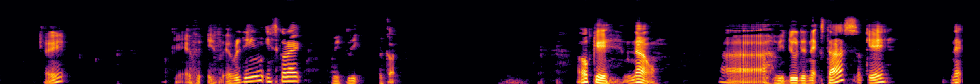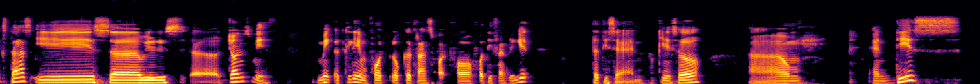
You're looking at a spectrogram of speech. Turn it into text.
okay. Okay if, if everything is correct we click record okay now uh, we do the next task okay? Next task is uh, we uh, John Smith make a claim for local transport for 45 ringgit 30 cent. Okay so um, and this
